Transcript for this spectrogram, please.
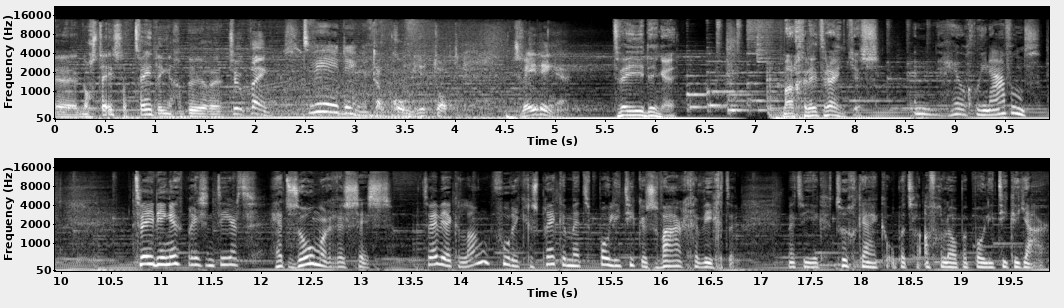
uh, nog steeds dat twee dingen gebeuren. Two things. Twee dingen. Dan kom je tot twee dingen. Twee dingen. Margreet Rijntjes. Een heel goedenavond. Twee dingen presenteert het zomerreces. Twee weken lang voer ik gesprekken met politieke zwaargewichten met wie ik terugkijk op het afgelopen politieke jaar.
